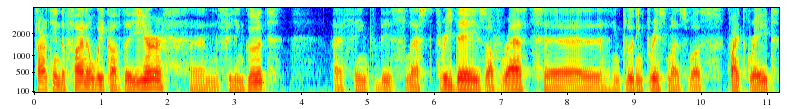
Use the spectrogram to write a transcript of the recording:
starting the final week of the year and feeling good. I think these last three days of rest, uh, including Christmas, was quite great.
